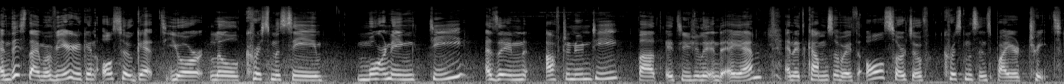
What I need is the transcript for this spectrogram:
And this time of year, you can also get your little Christmassy morning tea, as in afternoon tea, but it's usually in the AM, and it comes with all sorts of Christmas inspired treats.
